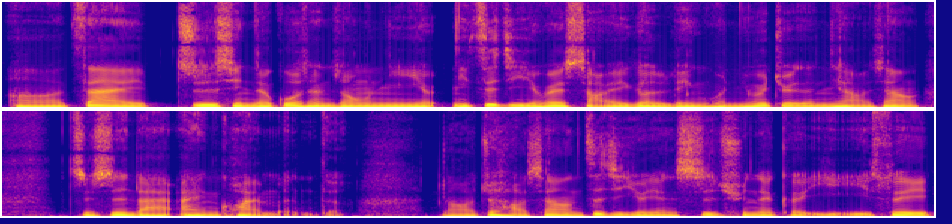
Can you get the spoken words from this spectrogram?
呃，在执行的过程中，你你自己也会少一个灵魂，你会觉得你好像只是来按快门的。然后就好像自己有点失去那个意义，所以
